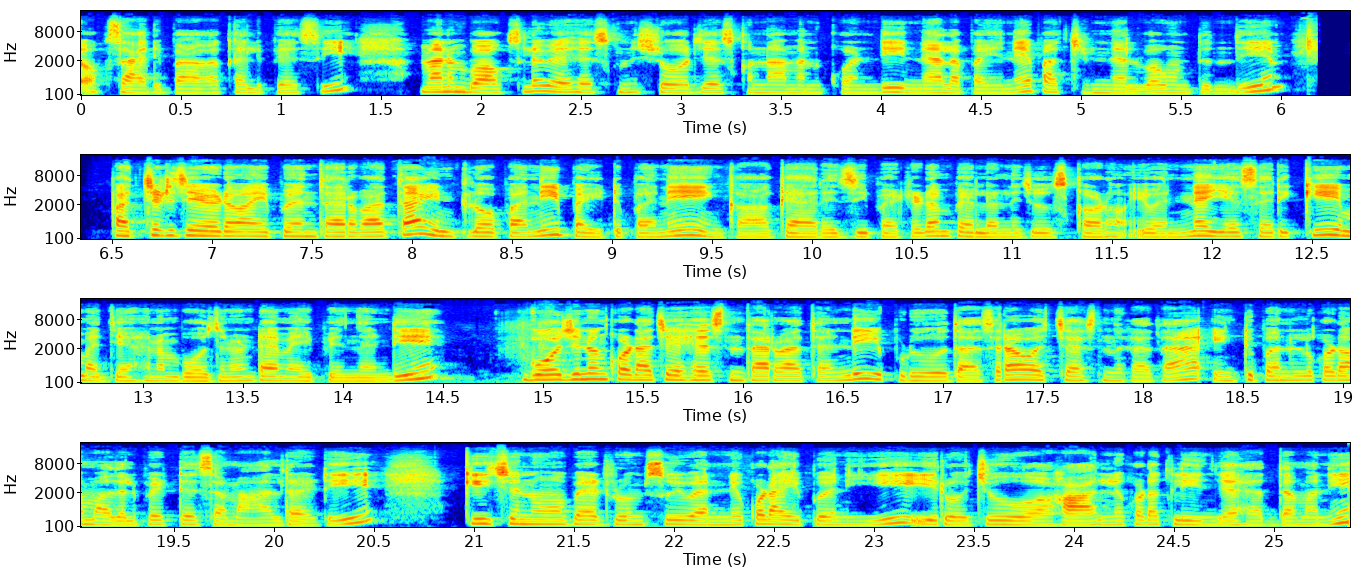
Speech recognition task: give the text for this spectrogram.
ఒకసారి బాగా కలిపేసి మనం బాక్స్లో వేసేసుకుని స్టోర్ చేసుకున్నాం అనుకోండి నెలపైనే పచ్చడి నిల్వ ఉంటుంది. పచ్చడి చేయడం అయిపోయిన తర్వాత ఇంట్లో పని బయట పని ఇంకా గ్యారేజీ పెట్టడం పిల్లల్ని చూసుకోవడం ఇవన్నీ అయ్యేసరికి మధ్యాహ్నం భోజనం టైం అయిపోయిందండి. భోజనం కూడా చేసేసిన తర్వాత అండి ఇప్పుడు దసరా వచ్చేస్తుంది కదా ఇంటి పనులు కూడా మొదలు పెట్టేసాం ఆల్రెడీ కిచెన్ బెడ్రూమ్స్ ఇవన్నీ కూడా అయిపోయినాయి. ఈరోజు హాల్ని కూడా క్లీన్ చేసేద్దామని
